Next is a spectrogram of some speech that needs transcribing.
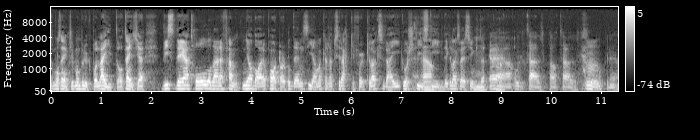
som vi egentlig må bruke på å leite og tenke Hvis det er 12 og der er 15, ja, da er det partall på den sida, men hva slags rekkefølge, hva slags vei går sti, Ja. stig det, hva slags vei synker det? Ja, ja, ja. Oddtall, partall, Mm. oppi ned.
